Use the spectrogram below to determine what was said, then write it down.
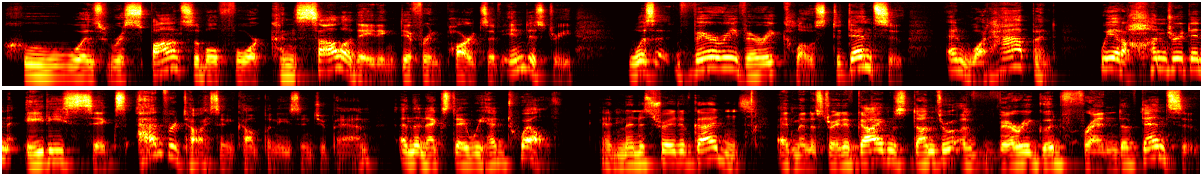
who was responsible for consolidating different parts of industry was very, very close to Dentsu. And what happened? We had 186 advertising companies in Japan, and the next day we had 12. Administrative guidance. Administrative guidance done through a very good friend of Dentsu.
